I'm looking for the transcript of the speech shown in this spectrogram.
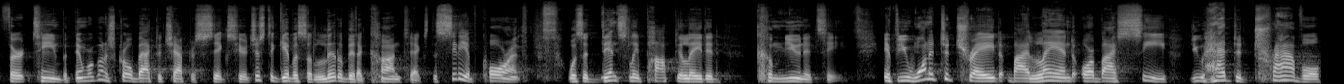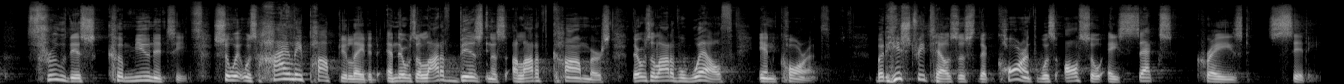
13, but then we're going to scroll back to chapter 6 here just to give us a little bit of context. The city of Corinth was a densely populated community. If you wanted to trade by land or by sea, you had to travel through this community. So it was highly populated, and there was a lot of business, a lot of commerce, there was a lot of wealth in Corinth. But history tells us that Corinth was also a sex crazed city.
